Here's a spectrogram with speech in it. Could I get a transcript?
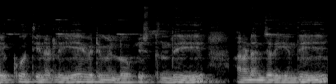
ఎక్కువ తినట్లు ఏ విటమిన్ లోపిస్తుంది అనడం జరిగింది.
